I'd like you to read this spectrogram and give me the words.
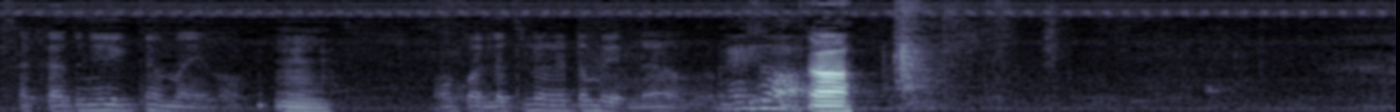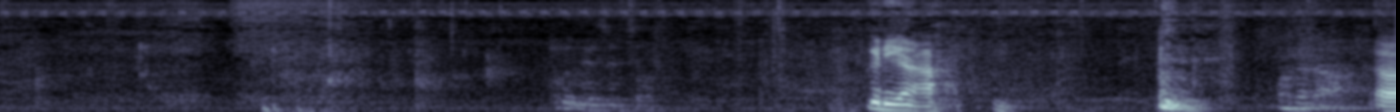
സക്കാത്തും കഴിക്ക് തന്നായിരുന്നു. അവൻ കൊല്ലത്തിൽ ഒരു വട്ടം വരുന്നതാണ് കിടിക്കണ ആ.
